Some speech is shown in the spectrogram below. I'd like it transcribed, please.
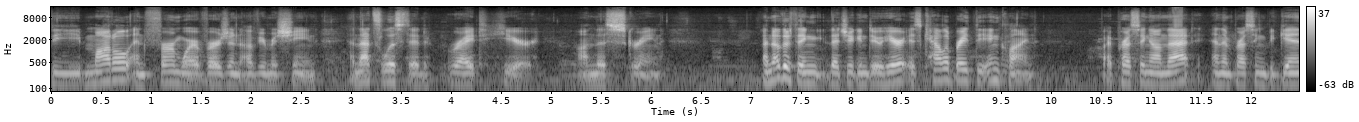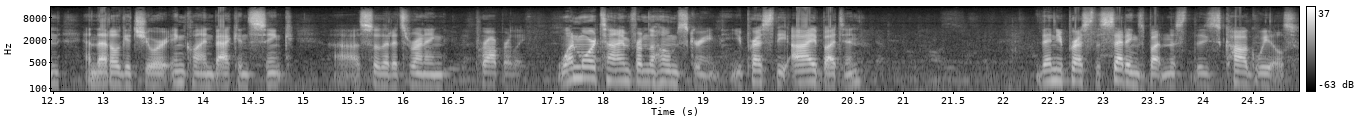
the model and firmware version of your machine, and that's listed right here on this screen. Another thing that you can do here is calibrate the incline by pressing on that and then pressing begin, and that'll get your incline back in sync uh, so that it's running properly. One more time from the home screen, you press the I button, then you press the settings button, this, these cog wheels.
